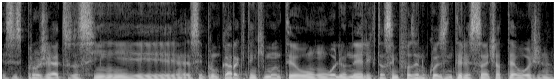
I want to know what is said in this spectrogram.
esses projetos assim e é sempre um cara que tem que manter um olho nele que está sempre fazendo coisa interessante até hoje, né?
